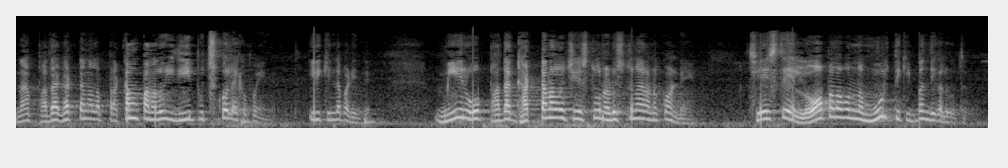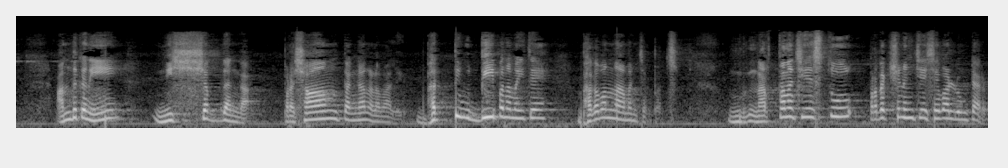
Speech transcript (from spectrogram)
నా పదఘట్టనల ప్రకంపనలు ఇది పుచ్చుకోలేకపోయింది. ఇది కింద పడింది. మీరు పదఘట్టనలు చేస్తూ నడుస్తున్నారనుకోండి చేస్తే లోపల ఉన్న మూర్తికి ఇబ్బంది కలుగుతుంది. అందుకని నిశ్శబ్దంగా ప్రశాంతంగా నడవాలి. భక్తి ఉద్దీపనమైతే భగవన్నామని చెప్పచ్చు. నర్తన చేస్తూ ప్రదక్షిణం చేసేవాళ్ళు ఉంటారు.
